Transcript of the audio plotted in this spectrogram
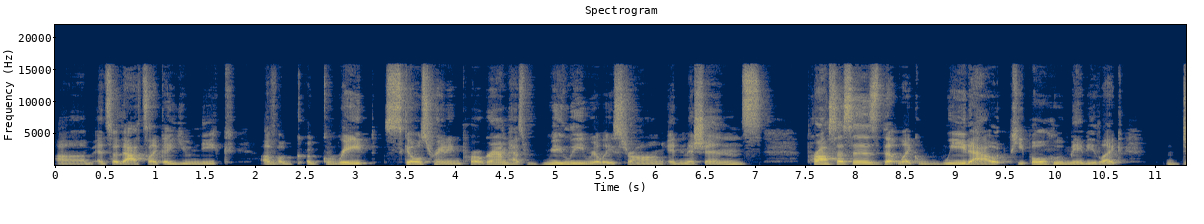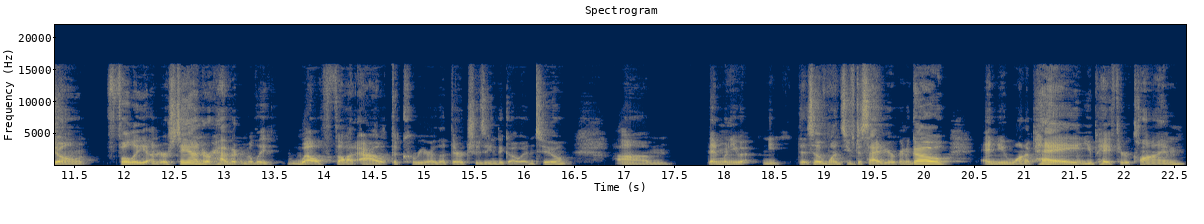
Um, and so that's like a unique of a, a great skills training program has really really strong admissions processes that like weed out people who maybe like don't fully understand or haven't really well thought out the career that they're choosing to go into um, then when you need so once you've decided you're going to go and you want to pay you pay through climb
